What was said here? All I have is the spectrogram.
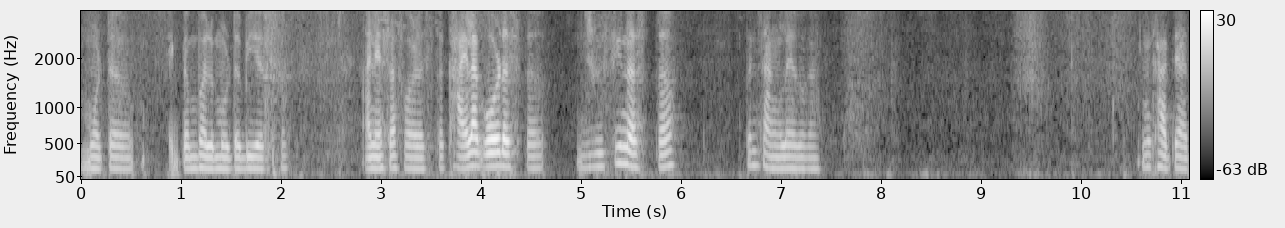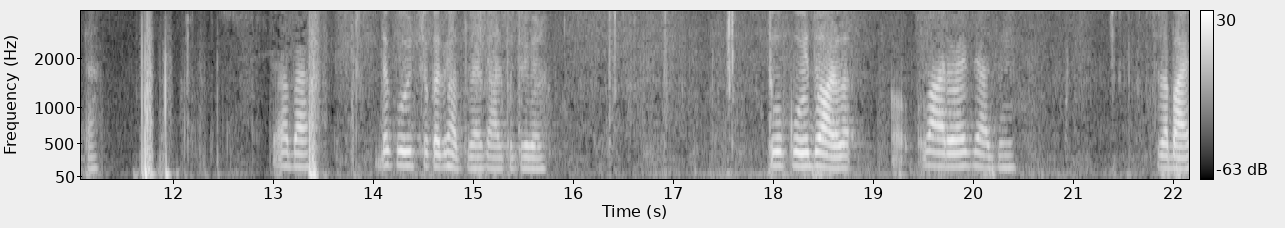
मोठं एकदम भलं मोठं बी असतं. आणि असं फळ असतं. खायला गोड असतं. ज्युसी नसतं पण चांगलं आहे बघा. मी खाते आता. चला बा. इथं कोळीत घातलं आहे ताडपत्रीवर तो कोळी वाळवा वारवायचे अजून. चला बाय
